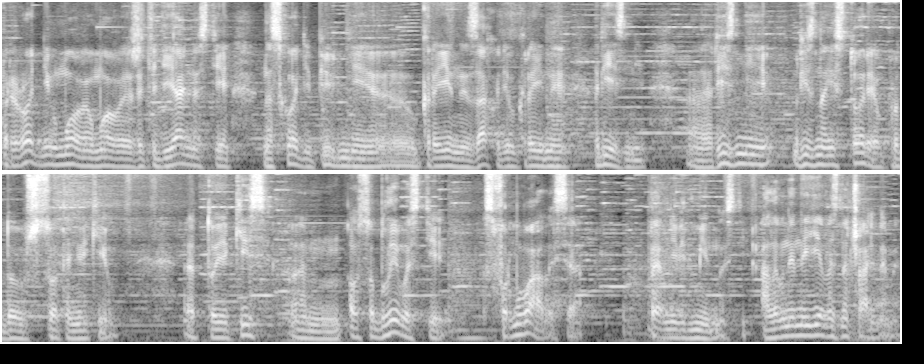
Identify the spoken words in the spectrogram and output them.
природні умови, умови життєдіяльності на сході, півдні е, України, заході України різні. Е, Різні, різна історія впродовж сотень віків. Е, То якісь ем, особливості сформувалися, певні відмінності, але вони не є визначальними.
